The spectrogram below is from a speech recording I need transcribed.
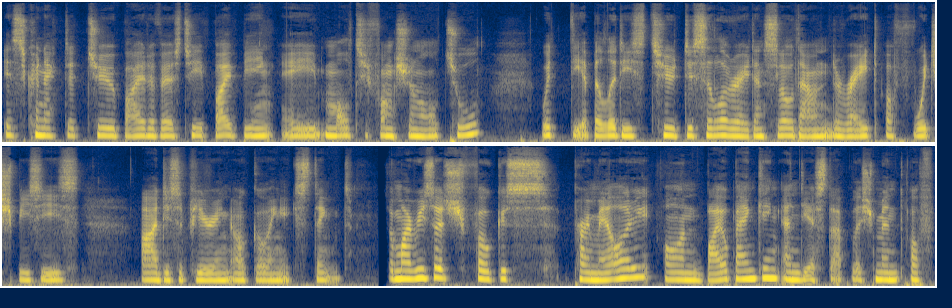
is connected to biodiversity by being a multifunctional tool with the abilities to decelerate and slow down the rate of which species are disappearing or going extinct. So my research focus primarily on biobanking and the establishment of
